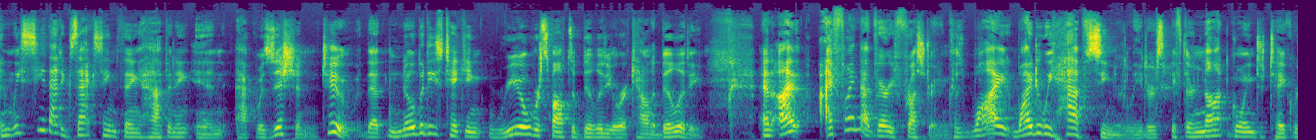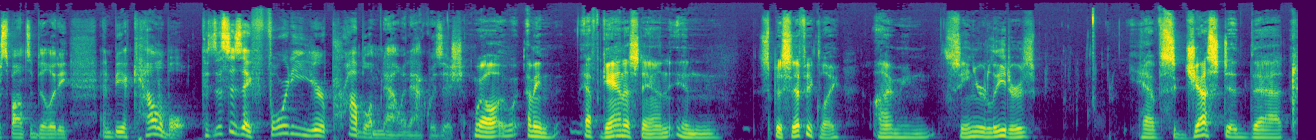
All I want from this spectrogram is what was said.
and we see that exact same thing happening in acquisition too, that nobody's taking real responsibility or accountability. And I, I find that very frustrating because why, why do we have senior leaders if they're not going to take responsibility and be accountable? Because this is a 40 year problem now in acquisition. Well, I mean, Afghanistan in specifically, I mean, senior leaders have suggested that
